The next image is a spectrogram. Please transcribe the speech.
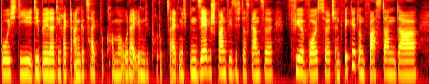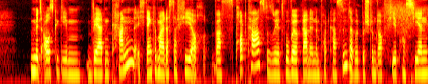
wo ich die, die Bilder direkt angezeigt bekomme oder eben die Produktseiten. Ich bin sehr gespannt, wie sich das Ganze für Voice Search entwickelt und was dann da mit ausgegeben werden kann. Ich denke mal, dass da viel auch was Podcast, also jetzt, wo wir gerade in einem Podcast sind, da wird bestimmt auch viel passieren,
